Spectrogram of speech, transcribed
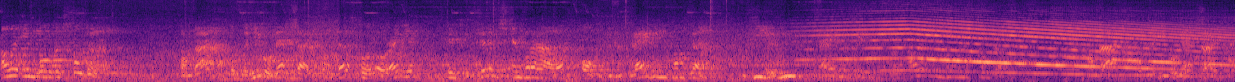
alle inwoners van Velp. Vandaag op de nieuwe website van Velp voor Oranje vindt u films en verhalen over de bevrijding van Velp. Vier nu 75 voor alle inwoners van Velp. Vandaag op de nieuwe website van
